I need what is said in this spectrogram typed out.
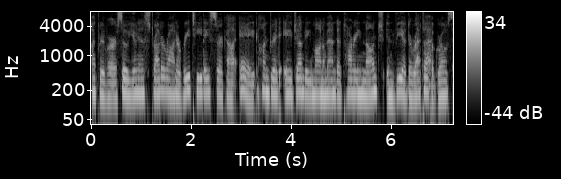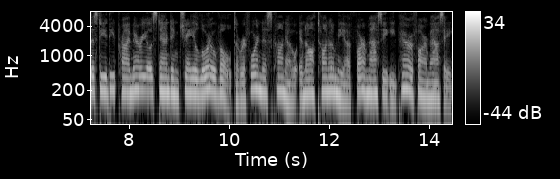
attraverso una strutturata rete di circa 800 agenti monomandatari nonch in via diretta a grossisti di primario standing che loro volta riforniscono in autonomia farmaci e parafarmaci.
